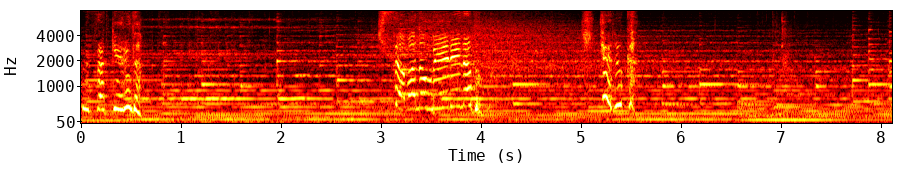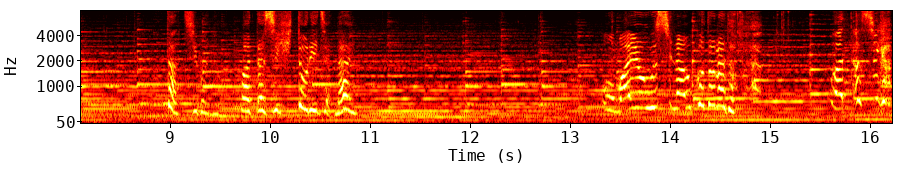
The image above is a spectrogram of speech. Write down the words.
ふざけるな。聞けるか？立花は私一人じゃない。お前を失うことなど私が。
